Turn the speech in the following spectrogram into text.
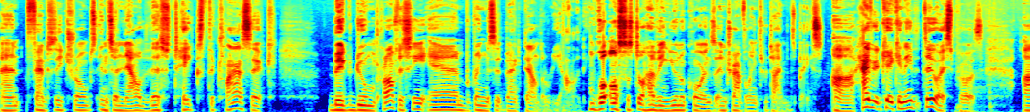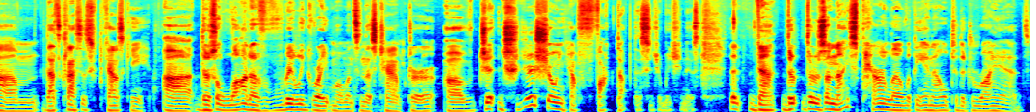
and fantasy tropes and so now this takes the classic big doom prophecy and brings it back down to reality while also still having unicorns and traveling through time and space. Uh have your cake and eat it too i suppose um, that's classic Sapkowski. Uh, there's a lot of really great moments in this chapter of just showing how fucked up the situation is. That that there, there's a nice parallel with the Aen Elle to the Dryads.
